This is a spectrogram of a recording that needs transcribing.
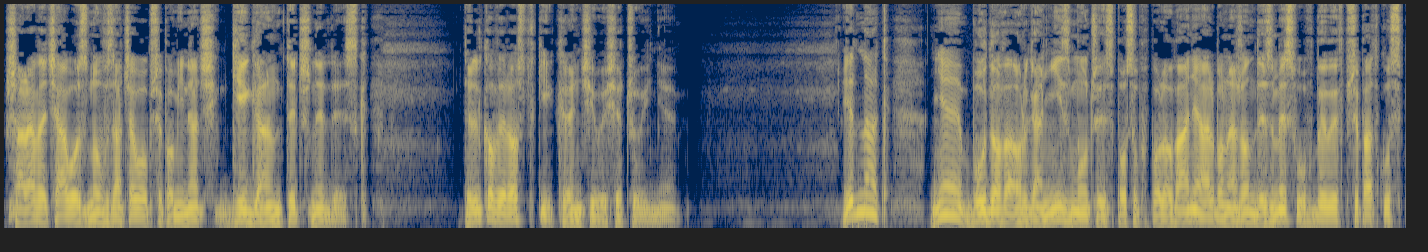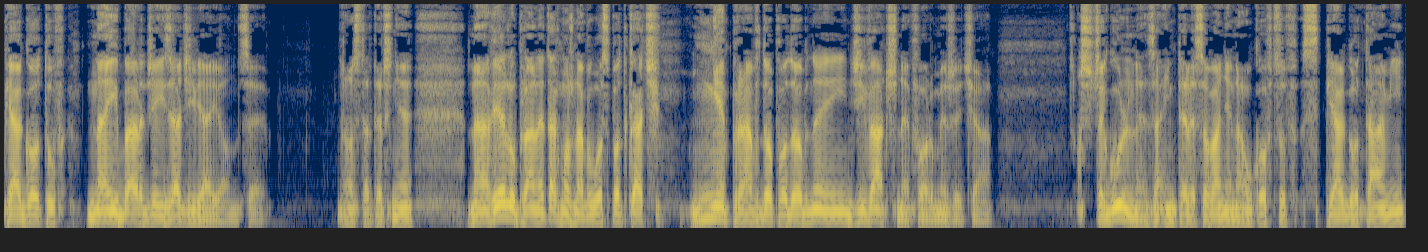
szarawe ciało znów zaczęło przypominać gigantyczny dysk. Tylko wyrostki kręciły się czujnie. Jednak nie budowa organizmu, czy sposób polowania, albo narządy zmysłów były w przypadku spiagotów najbardziej zadziwiające. Ostatecznie na wielu planetach można było spotkać nieprawdopodobne i dziwaczne formy życia. Szczególne zainteresowanie naukowców spiagotami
